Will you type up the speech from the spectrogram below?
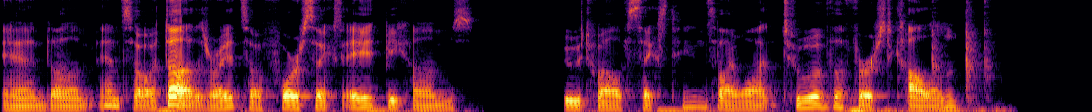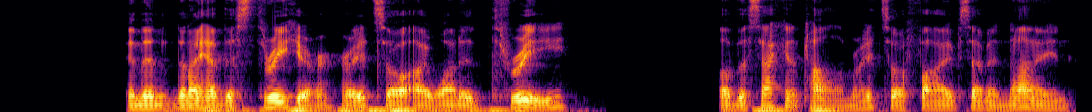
and um, and so it does, right? So 4, 6, 8 becomes 2, 12, 16. So I want two of the first column. And then, then I had this 3 here, right? So I wanted 3 of the second column, right? So 5, 7, 9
